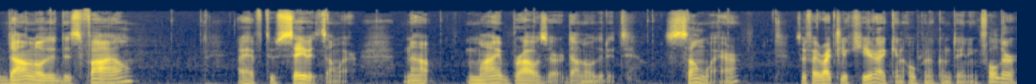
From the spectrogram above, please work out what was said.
downloaded this file I have to save it somewhere. Now my browser downloaded it somewhere. So if I right click here I can open a containing folder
